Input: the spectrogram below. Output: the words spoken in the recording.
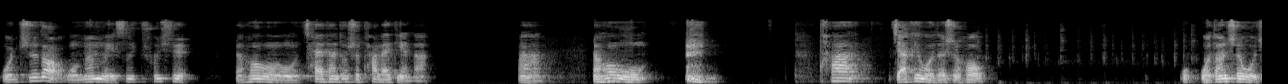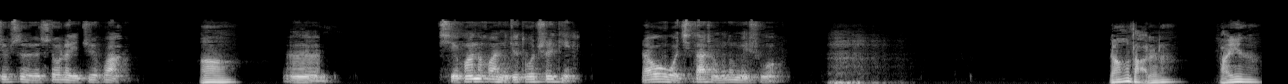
我知道，我们每次出去，然后菜单都是他来点的，啊，然后 他夹给我的时候，我我当时我就是说了一句话，啊，嗯，喜欢的话你就多吃点。然后我其他什么都没说，然后咋的了？啥意思？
